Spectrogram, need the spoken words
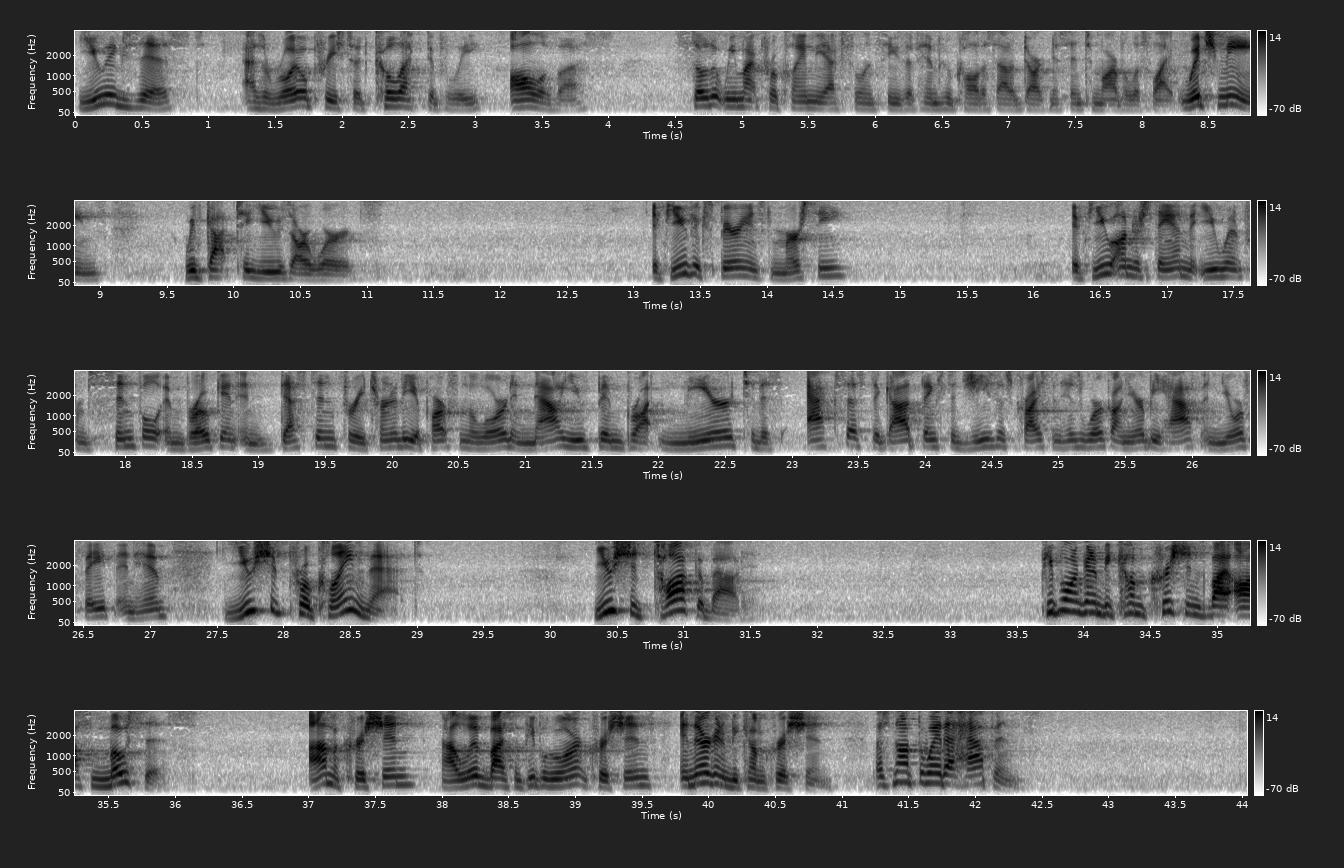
You exist as a royal priesthood, collectively, all of us, so that we might proclaim the excellencies of him who called us out of darkness into marvelous light, which means we've got to use our words. If you've experienced mercy if you understand that you went from sinful and broken and destined for eternity apart from the Lord, and now you've been brought near to this access to God thanks to Jesus Christ and His work on your behalf and your faith in Him, you should proclaim that. You should talk about it. People aren't going to become Christians by osmosis. I'm a Christian, and I live by some people who aren't Christians, and they're going to become Christian. That's not the way that happens.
